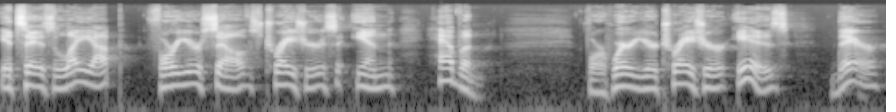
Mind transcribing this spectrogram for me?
It says, Lay up for yourselves treasures in heaven. For where your treasure is, there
